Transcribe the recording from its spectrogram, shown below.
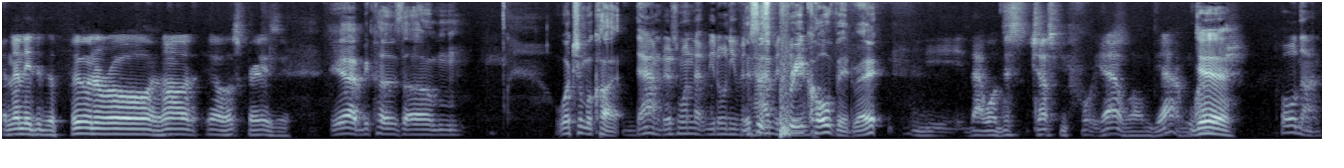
And then they did the funeral and all. Yo, it was crazy. Yeah, because um, what you call it? Damn, there's one that we don't even This is have in here. pre-COVID, right? That well, just just before, yeah, well, yeah, Yeah. Hold on.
